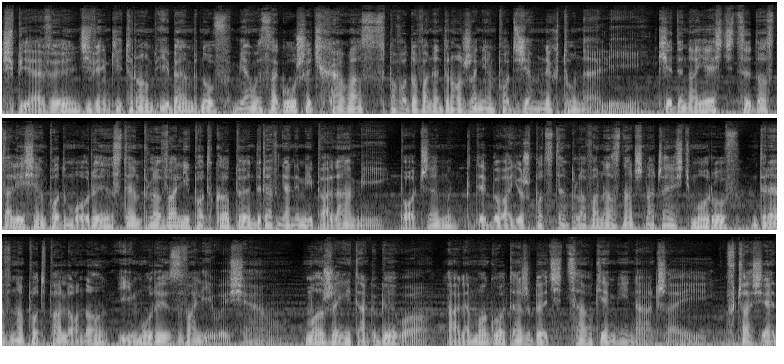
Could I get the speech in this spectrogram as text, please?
Śpiewy, dźwięki trąb i bębnów miały zagłuszyć hałas spowodowany drążeniem podziemnych tuneli. Kiedy najeźdźcy dostali się pod mury, stemplowali podkopy drewnianymi palami, po czym, gdy była już podstemplowana znaczna część murów, drewno podpalono i mury zwaliły się. Może i tak było, ale mogło też być całkiem inaczej. Czasie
